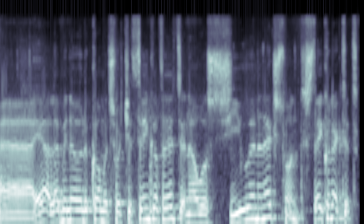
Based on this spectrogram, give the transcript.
Uh, yeah, let me know in the comments what you think of it and I will see you in the next one. Stay connected.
